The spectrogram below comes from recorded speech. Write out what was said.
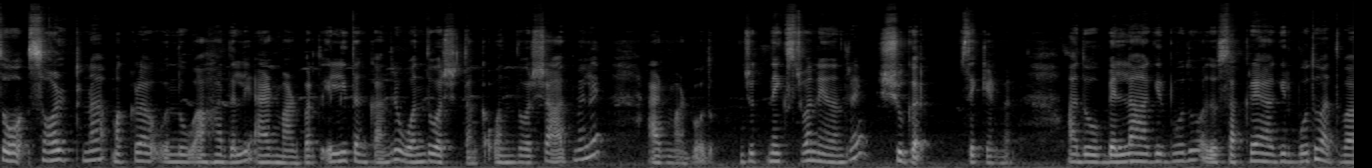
ಸೊ ಸಾಲ್ಟನ್ನ ಮಕ್ಕಳ ಒಂದು ಆಹಾರದಲ್ಲಿ ಆ್ಯಡ್ ಮಾಡಬಾರ್ದು, ಎಲ್ಲಿ ತನಕ ಅಂದರೆ ಒಂದು ವರ್ಷ ತನಕ, ಒಂದು ವರ್ಷ ಆದಮೇಲೆ ಆ್ಯಡ್ ಮಾಡ್ಬೋದು. ಜೊತೆ ನೆಕ್ಸ್ಟ್ ಒನ್ ಏನಂದರೆ ಶುಗರ್ ಸೆಕೆಂಡ್ ಒನ್ ಅದು ಬೆಲ್ಲ ಆಗಿರ್ಬೋದು, ಅದು ಸಕ್ಕರೆ ಆಗಿರ್ಬೋದು ಅಥವಾ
